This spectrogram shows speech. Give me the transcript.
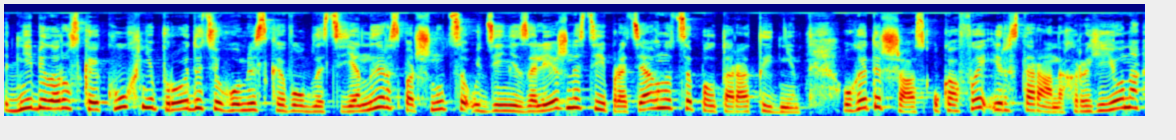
Дні беларускай кухні пройдуць у гомельскай вобласці. Яны распачнуцца ў дзень незалежнасці і працягнуцца паўтара тыдні. У гэты час у кафэ і рэстаранах рэгіёна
